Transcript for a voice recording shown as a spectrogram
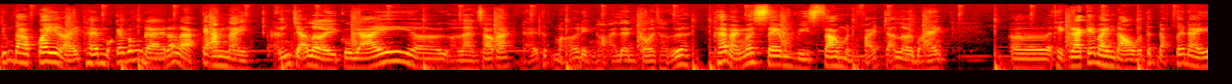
Chúng ta quay lại thêm một cái vấn đề đó là cái anh này ảnh trả lời cô gái uh, gọi là sao? Ta? Để tích mở điện thoại lên coi thử. Thế bạn nói xem vì sao mình phải trả lời bạn. Ờ, thiệt ra cái ban đầu mà tích đọc tới đây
